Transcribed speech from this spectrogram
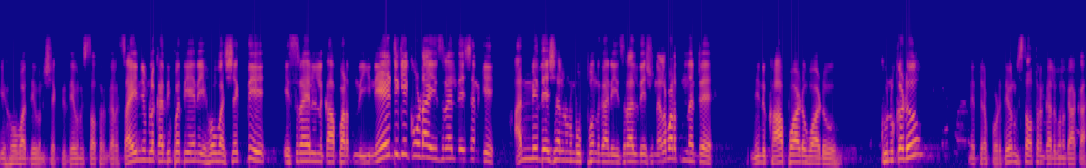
యహోవా దేవుని శక్తి దేవునికి స్తోత్రం కల సైన్యములకు అధిపతి అయిన యహోవా శక్తి ఇస్రాయల్ని కాపాడుతుంది. ఈ నేటికి కూడా ఇస్రాయల్ దేశానికి అన్ని దేశాల నుండి కానీ ఇస్రాయల్ దేశం నిలబడుతుందంటే నిన్ను కాపాడువాడు కునుకడు నిద్రపోడు. దేవునికి స్తోత్రం కలుగును కాక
